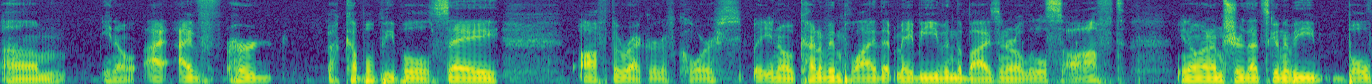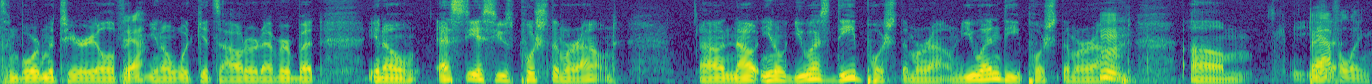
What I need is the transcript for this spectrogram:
Um, you know, I, I've heard a couple people say, off the record, of course, but you know, kind of imply that maybe even the Bison are a little soft. You know, and I'm sure that's going to be bulletin board material if Yeah. it, you know what gets out or whatever. But you know, SDSU's pushed them around. Uh, now you know USD pushed them around. UND pushed them around. Um, yeah. Baffling.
